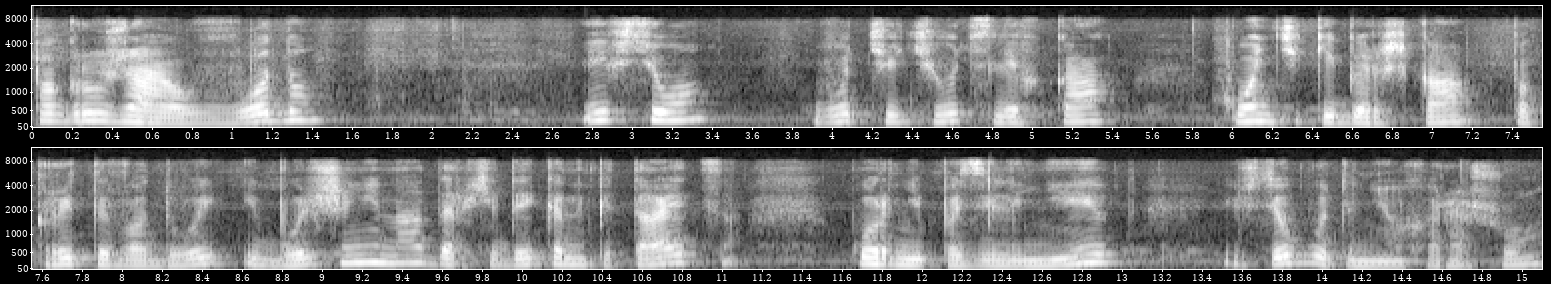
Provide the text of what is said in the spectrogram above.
Погружаю в воду. И все. Вот чуть-чуть слегка кончики горшка покрыты водой. И больше не надо. Орхидейка напитается, корни позеленеют. И все будет у нее хорошо.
